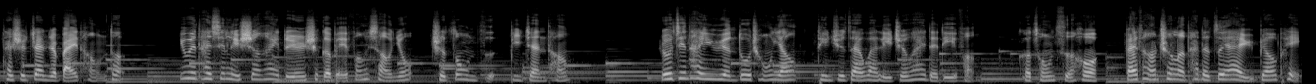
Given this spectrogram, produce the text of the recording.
他是蘸着白糖的，因为他心里深爱的人是个北方小妞，吃粽子必蘸糖。如今他已远渡重洋，定居在万里之外的地方，可从此后，白糖成了他的最爱与标配。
